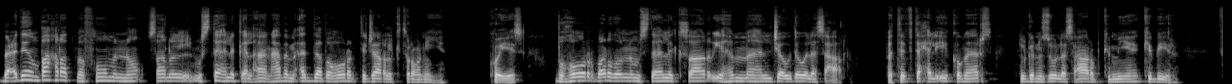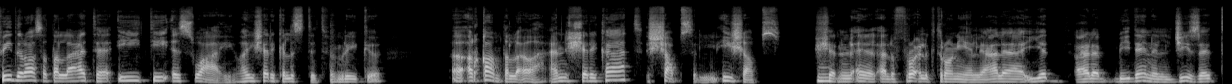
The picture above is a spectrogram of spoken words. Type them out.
بعدين ظهرت مفهوم إنه صار المستهلك الآن هذا مؤدى ظهور التجارة الإلكترونية. كويس. ظهور برضو إنه المستهلك صار يهمه الجودة والأسعار. فتفتح ال e-commerce تلقى نزول أسعار بكمية كبيرة. في دراسة طلعتها ETSY وهي شركة listed في أمريكا. آه، أرقام طلعوها عن الشركات ال shops ال e-shops الفروع الإلكترونية اللي على يد على بيدين ال G Z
